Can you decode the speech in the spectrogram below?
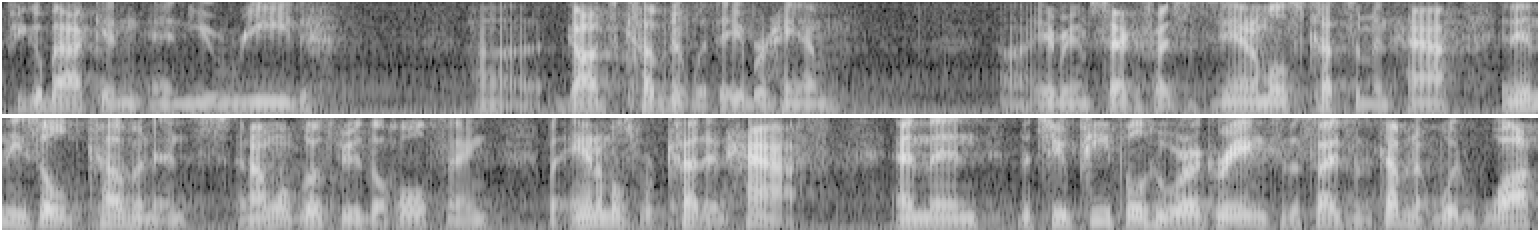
If you go back and, and you read uh, God's covenant with Abraham, uh, Abraham sacrifices the animals, cuts them in half. And in these old covenants, and I won't go through the whole thing, but animals were cut in half. And then the two people who were agreeing to the sides of the covenant would walk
